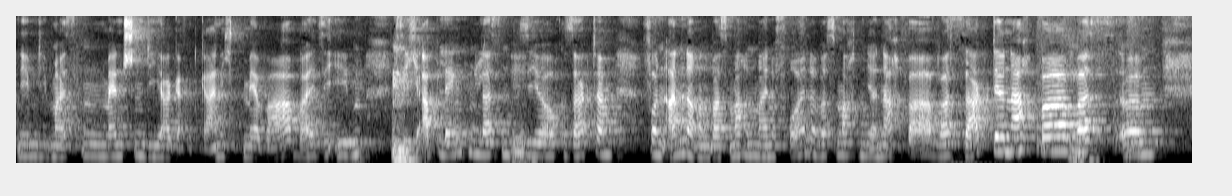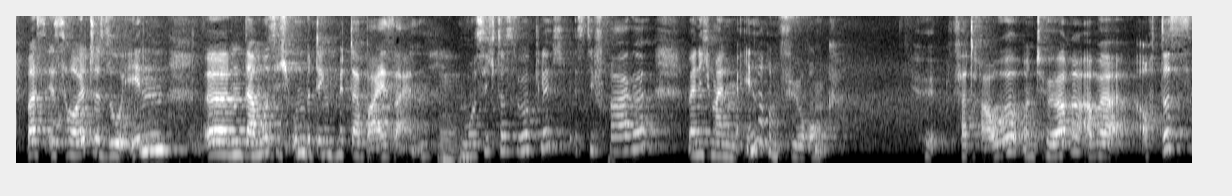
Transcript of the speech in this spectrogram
nehmen die meisten Menschen die ja gar nicht mehr wahr, weil sie eben sich ablenken lassen, wie Sie ja auch gesagt haben, von anderen. Was machen meine Freunde, was macht der Nachbar, was sagt der Nachbar, was, ähm, was ist heute so in, ähm, da muss ich unbedingt mit dabei sein. Muss ich das wirklich, ist die Frage. Wenn ich meine inneren Führung vertraue und höre, aber auch das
